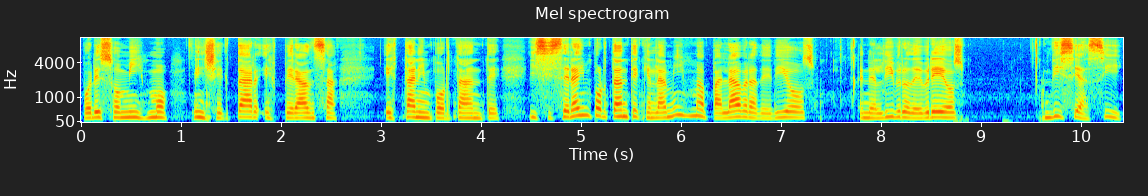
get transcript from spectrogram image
Por eso mismo, inyectar esperanza es tan importante. Y si será importante que en la misma palabra de Dios, en el libro de Hebreos, dice así,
